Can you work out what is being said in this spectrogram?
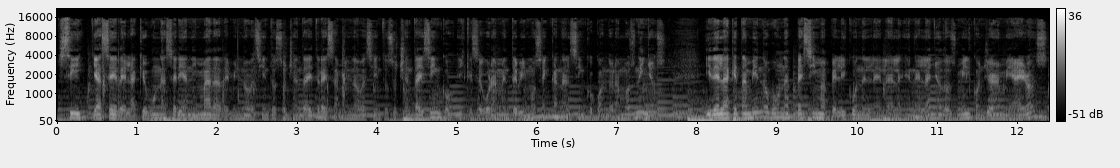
Sí, ya sé, de la que hubo una serie animada de 1983 a 1985 y que seguramente vimos en Canal 5 cuando éramos niños, y de la que también hubo una pésima película en el, en el año 2000 con Jeremy Irons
